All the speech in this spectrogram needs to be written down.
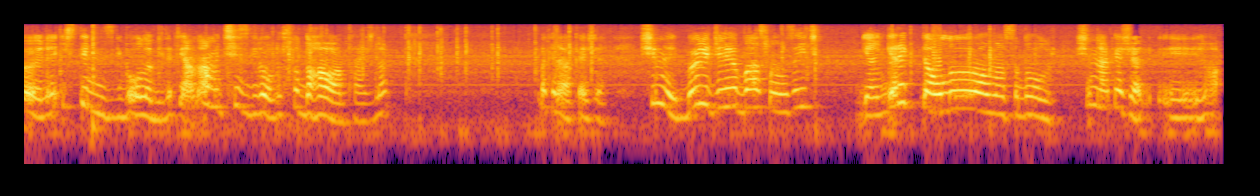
böyle istediğiniz gibi olabilir. Yani ama çizgili olursa daha avantajlı. Bakın arkadaşlar. Şimdi böyle C'ye basmanıza hiç yani gerek de olur olmazsa da olur. Şimdi arkadaşlar e, ha-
